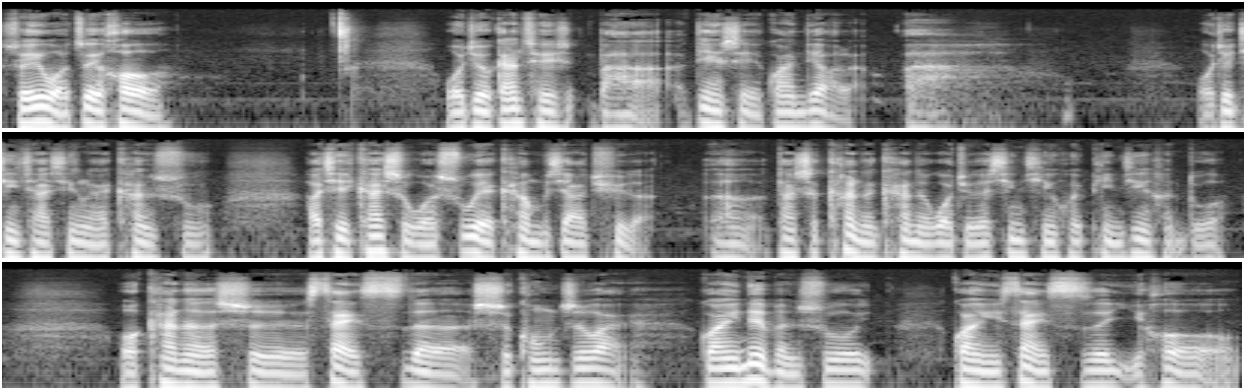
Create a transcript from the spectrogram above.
所以我最后。我就干脆把电视也关掉了啊！我就静下心来看书，而且一开始我书也看不下去的，嗯，但是看着看着，我觉得心情会平静很多。我看的是赛斯的《时空之外》，关于那本书，关于赛斯，以后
